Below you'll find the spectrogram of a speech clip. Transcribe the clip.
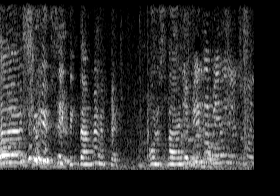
ee, şu yükseklikten Mehmet Bey. Daha iyi. Bir de beni lütfen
